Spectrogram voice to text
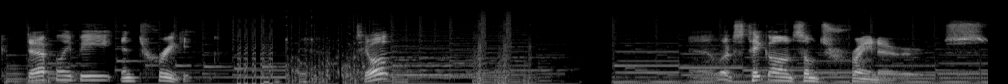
Could definitely be intriguing. Heal up. And let's take on some trainers.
